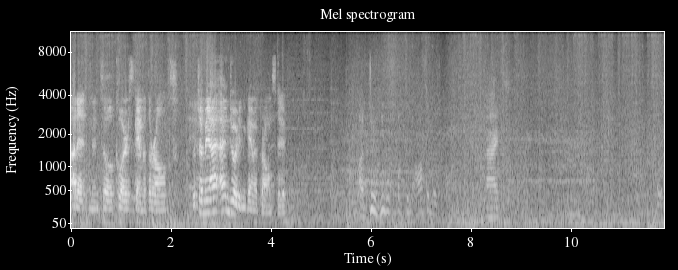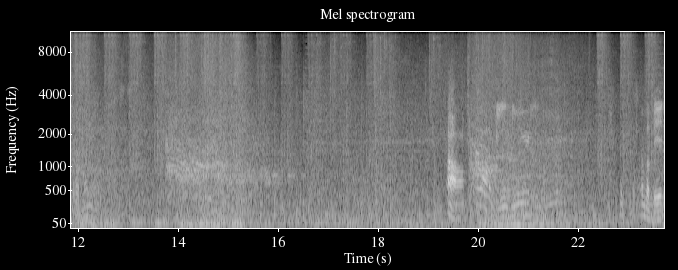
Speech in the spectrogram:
I didn't until, of course, Game of Thrones. Which, I mean, I, I enjoyed him in Game of Thrones, too. Oh, dude, he was fucking awesome nice. Oh, I don't want to be in here. I'm a bitch.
